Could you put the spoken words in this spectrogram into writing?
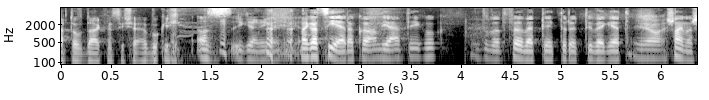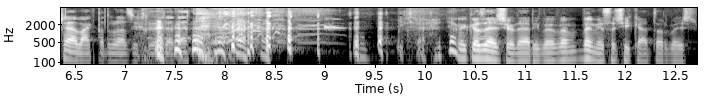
Heart of Darkness is elbukik. Az, igen, igen, igen. Meg a Sierra kalandjátékok. Tudod, fölvettél egy törött üveget, Ja. sajnos elvágtad vele az ütőredet. Ja, mikor az első Larrybe bemész a sikátorba, és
